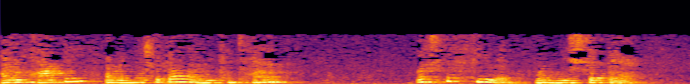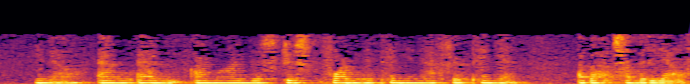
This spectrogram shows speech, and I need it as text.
Are we happy? Are we miserable? Are we content? What's the feeling when we sit there, you know, and, and our mind is just forming opinion after opinion about somebody else,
